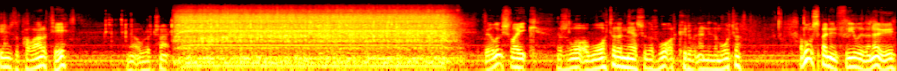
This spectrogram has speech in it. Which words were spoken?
change the polarity and it'll retract. But it looks like there's a lot of water in there so there's water could have been in the motor. Although it's spinning freely the now,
